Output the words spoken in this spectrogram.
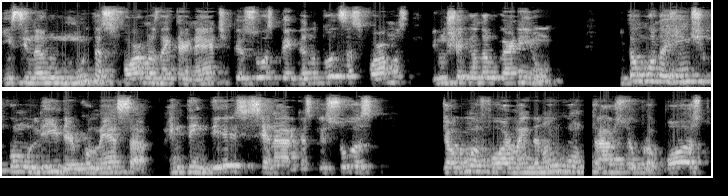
ensinando muitas formas na internet, pessoas pegando todas essas formas e não chegando a lugar nenhum. Então, quando a gente, como líder, começa a entender esse cenário, que as pessoas, de alguma forma, ainda não encontraram o seu propósito,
